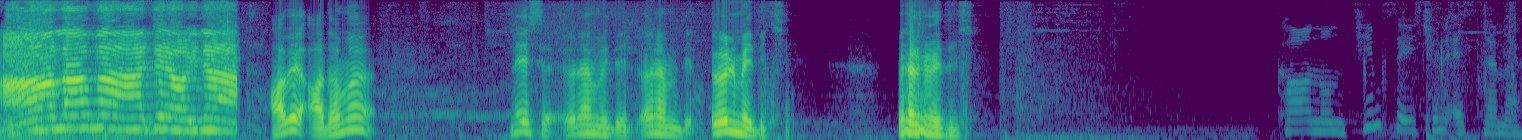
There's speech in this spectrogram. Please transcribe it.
Ağlama hadi oyna. Abi adamı neyse önemli değil. Önemli değil. Ölmedik. Ölmedik. Kanun kimse için esnemez.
